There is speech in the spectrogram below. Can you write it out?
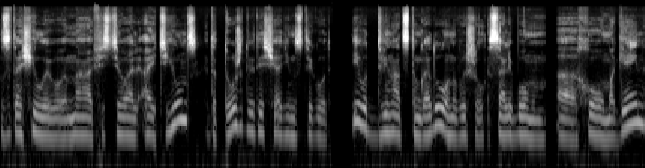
затащила его на фестиваль iTunes, это тоже 2011 год. И вот в 2012 году он вышел с альбомом uh, Home Again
